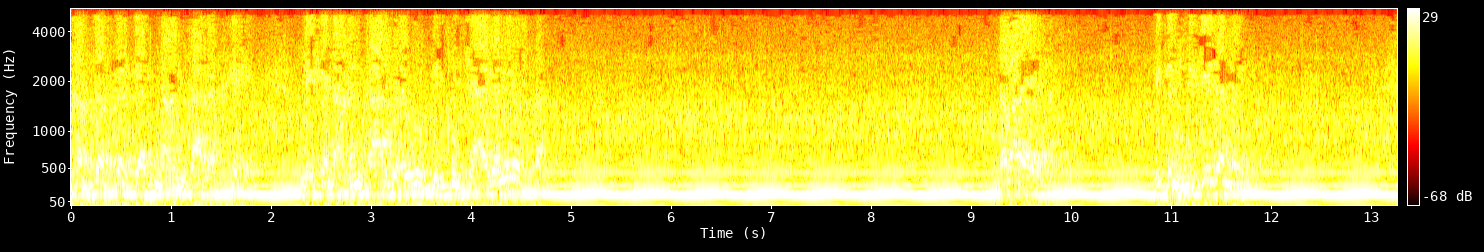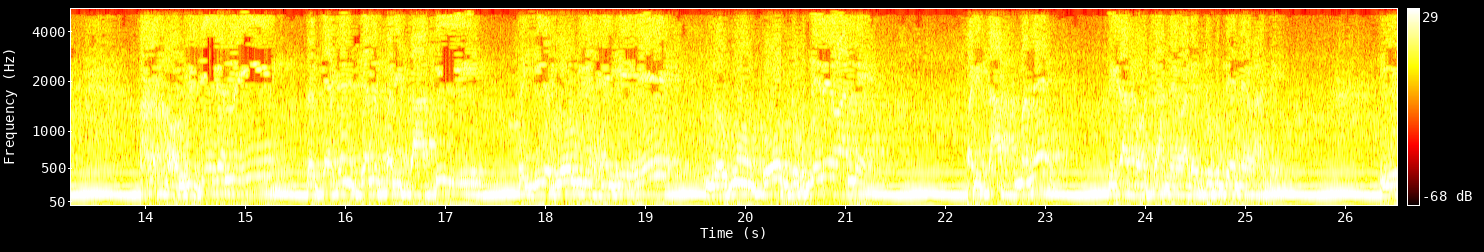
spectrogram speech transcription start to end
धप धप करके अपना अहंकार रखे। लेकिन अहंकार जो है वो बिल्कुल जाएगा नहीं उसका। दबा रहेगा, लेकिन मिटेगा नहीं। और मिटेगा नहीं तो कहते हैं जन परिपाती तो ये रोग जो है, ये लोगों को दुख देने वाले। परिताप मने पीड़ा पहुँचाने वाले, दुख देने वाले। ये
